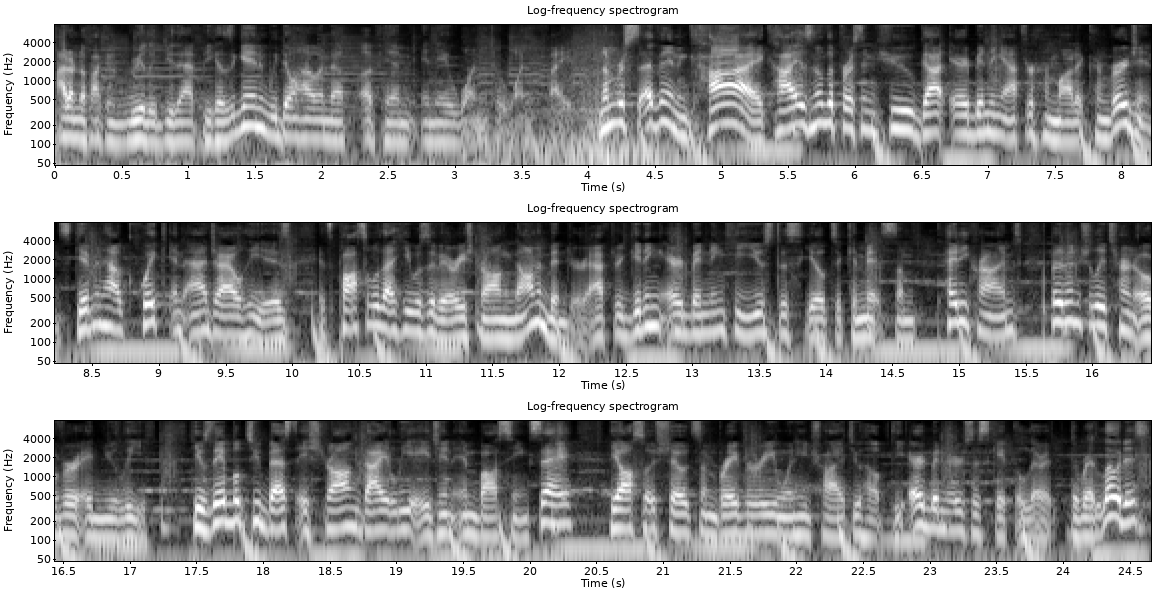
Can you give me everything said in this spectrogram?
I don't know if I can really do that because again, we don't have enough of him in a one-to-one fight. Number seven, Kai. Kai is another person who got airbending after harmonic convergence. Given how quick and agile he is, it's possible that he was a very strong non-bender. After getting airbending, he used the skill to commit some petty crimes, but eventually turn over a new leaf. He was able to best a strong Dai Li agent in Ba Sing. He also showed some bravery when he tried to help the airbender airbenders escape the, the Red Lotus.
